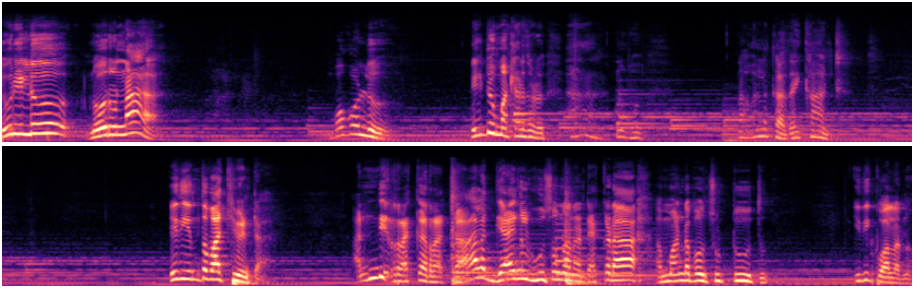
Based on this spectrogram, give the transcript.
ఎవరు వీళ్ళు? నోరున్నా? మగోళ్ళు. నెగిటివ్ మాట్లాడతాడు "ఆ, నువ్వు నా వల్ల కాదు. I can't. ఇది ఇంత వాక్యం ఏంట? అన్ని రకరకాల గ్యాంగులు కూర్చున్నానంట ఎక్కడ? ఆ మండపం చుట్టూతు. ఇది కొలను.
